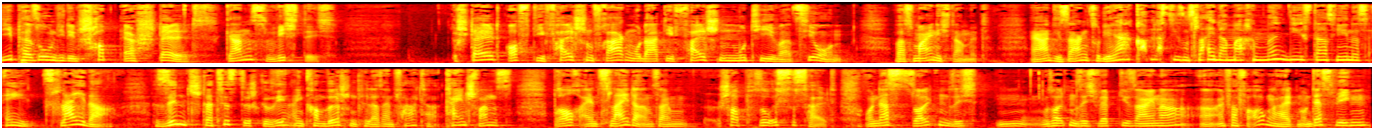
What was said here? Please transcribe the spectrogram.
Die Person, die den Shop erstellt, ganz wichtig, stellt oft die falschen Fragen oder hat die falschen Motivationen. Was meine ich damit? Ja, die sagen zu dir, ja, komm, lass diesen Slider machen, ne, dies, das, jenes, ey, Slider sind statistisch gesehen ein Conversion Killer sein Vater. Kein Schwanz braucht einen Slider an seinem Shop, so ist es halt. Und das sollten sich, sollten sich Webdesigner äh, einfach vor Augen halten. Und deswegen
